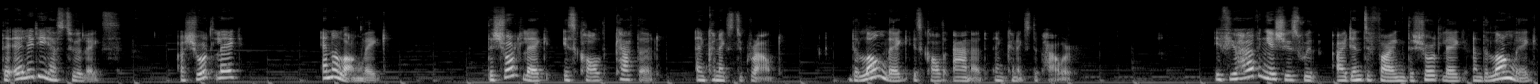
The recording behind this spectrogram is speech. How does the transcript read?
The LED has two legs, a short leg and a long leg. The short leg is called cathode and connects to ground. The long leg is called anode and connects to power. If you're having issues with identifying the short leg and the long leg,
